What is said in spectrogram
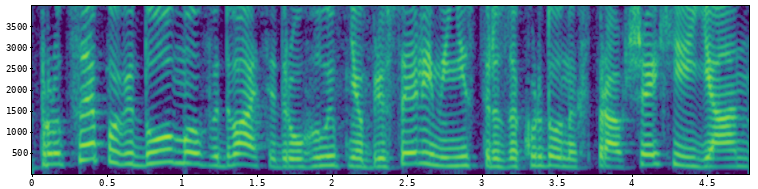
Про це повідомив 22 липня в Брюсселі міністр закордонних справ Чехії Ян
